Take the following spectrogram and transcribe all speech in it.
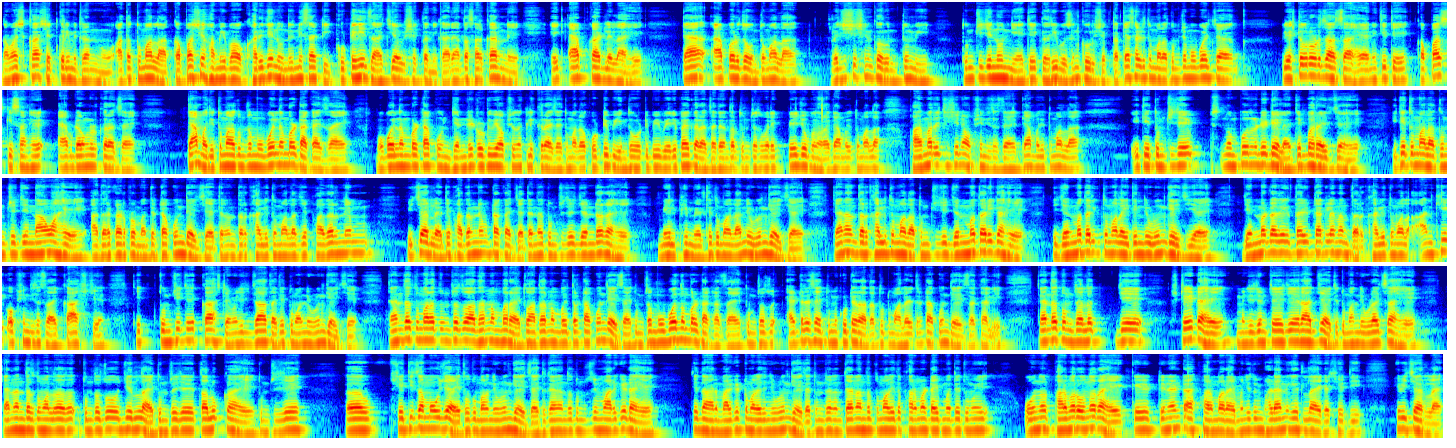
नमस्कार शेतकरी मित्रांनो आता तुम्हाला कपाशी हमीभाव खरेदी नोंदणीसाठी कुठेही जायची आवश्यकता नाही. कारण आता सरकारने एक ॲप काढलेला आहे. त्या ॲपवर जाऊन तुम्हाला रजिस्ट्रेशन करून तुम्ही तुमची जी नोंदणी आहे ते घरी बसून करू शकता. त्यासाठी तुम्हाला तुमच्या मोबाईलच्या प्लेस्टोरवर जायचं आहे आणि तिथे कपास किसान हे ॲप डाउनलोड करायचं आहे. त्यामध्ये तुम्हाला तुमचा मोबाईल नंबर टाकायचा आहे. मोबाईल नंबर टाकून जनरेट ओ टी पी ऑप्शनवर क्लिक करायचं आहे. तुम्हाला ओ टी पी तो ओ टी पी व्हेरीफाय करायचा आहे. त्यानंतर तुमच्यासमोर एक पेज ओपन होणार आहे. त्यामध्ये तुम्हाला फार्मर रजिस्ट्रेशन ऑप्शन दिसत आहे. त्यामध्ये तुम्हाला इथे तुमचे जे संपूर्ण डिटेल आहे ते भरायचे आहे. इथे तुम्हाला तुमचे जे नाव आहे आधार कार्डप्रमाणे ते टाकून द्यायचे आहे. त्यानंतर खाली तुम्हाला जे फादर नेम विचारलं आहे ते फादर नेम टाकायचे आहे. त्यानंतर तुमचे जे जेंडर आहे मेल फिमेल ते तुम्हाला निवडून घ्यायचे आहे. त्यानंतर खाली तुम्हाला तुमची जी जन्मतारीख आहे ती जन्मतारीख तुम्हाला इथे निवडून घ्यायची आहे. जन्मतारीख तारीख टाकल्यानंतर खाली तुम्हाला आणखी एक ऑप्शन दिसत आहे कास्टचे ते तुमची जे कास्ट आहे म्हणजे जात आहे ते तुम्हाला निवडून घ्यायचे आहे. त्यानंतर तुम्हाला तुमचा जो आधार नंबर आहे तो आधार नंबर इथं टाकून द्यायचा आहे. तुमचा मोबाईल नंबर टाकायचा आहे. तुमचा जो ॲड्रेस आहे तुम्ही कुठे राहता तो तुम्हाला इथं टाकून द्यायचा खाली. त्यानंतर तुमच्याला जे स्टेट आहे म्हणजे तुमचे जे राज्य आहे ते तुम्हाला निवडायचं आहे. त्यानंतर तुम्हाला तुमचा जो जिल्हा आहे तुमचं जे तालुका आहे तुमचे जे शेतीचा मौजा आहे तो तुम्हाला निवडून घ्यायचा आहे. तर त्यानंतर तुमचं जे मार्केट आहे ते मार्केट तुम्हाला इथे निवडून घ्यायचं आहे. तुमच्या त्यानंतर तुम्हाला इथे फार्मर टाईपमध्ये तुम्ही ओनर फार्मर ओनर आहे की टेनंट फार्मर आहे? म्हणजे तुम्ही भाड्याने घेतलं आहे का शेती? हे विचारलं आहे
